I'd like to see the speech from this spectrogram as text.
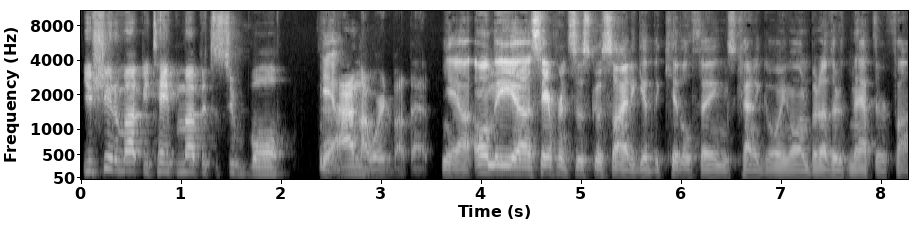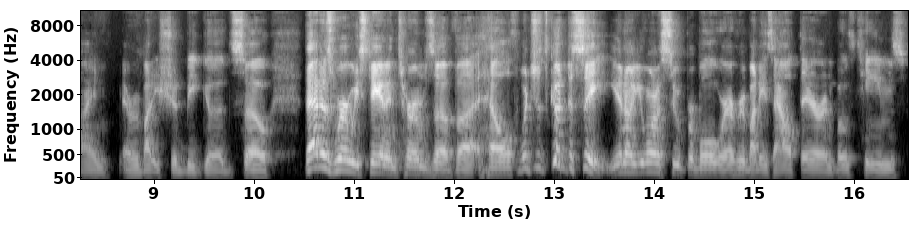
you shoot him up, you tape him up. It's a Super Bowl. Yeah, I'm not worried about that. Yeah, on the uh, San Francisco side, again, the Kittle thing's kind of going on, but other than that, they're fine. Everybody should be good. So that is where we stand in terms of uh, health, which is good to see. You know, you want a Super Bowl where everybody's out there and both teams.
